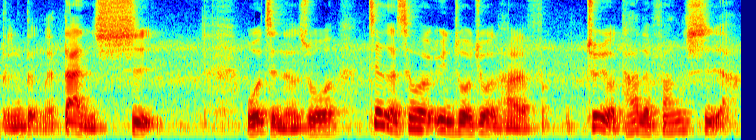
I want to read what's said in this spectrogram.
等等的。但是，我只能说，这个社会运作就有它的方，就有它的方式啊。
